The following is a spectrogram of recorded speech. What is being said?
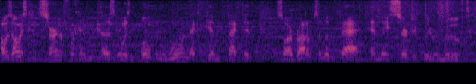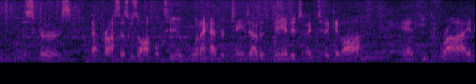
I was always concerned for him because it was an open wound that could get infected. So I brought him to the vet and they surgically removed the scurs. That process was awful too. When I had to change out his bandage, I took it off and he cried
